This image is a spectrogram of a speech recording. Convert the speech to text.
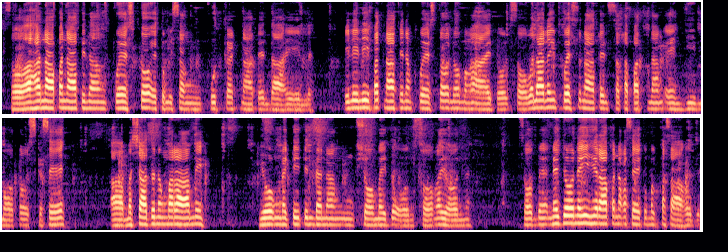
So hahanapan natin ng pwesto itong isang food cart natin dahil ililipat natin ang pwesto no mga idol. So wala na yung pwesto natin sa tapat ng NG Motors kasi ah, masyado ng marami yung nagtitinda ng siomay doon. So ngayon, so me- medyo nahihirapan na kasi kung magpasahod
